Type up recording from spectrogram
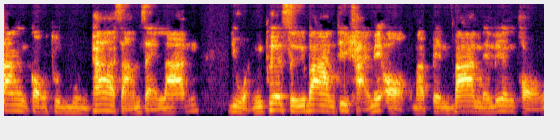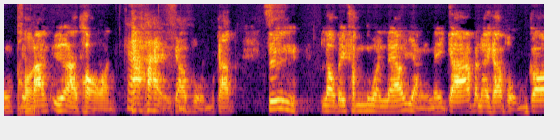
ตั้งกองทุนมูลค่า3 0 0แสนล้านหยวนเพื่อซื้อบ้านที่ขายไม่ออกมาเป็นบ้านในเรื่องของผ่อนบ้านเอื้ออาทรค่ะใช่ครับผมครับ ซึ่งเราไปคำนวณแล้วอย่างในกราฟนะครับผมก็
